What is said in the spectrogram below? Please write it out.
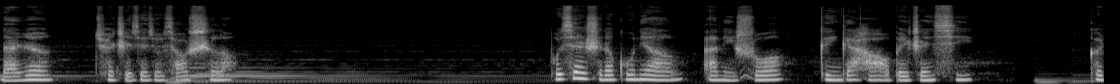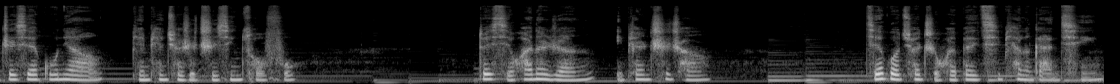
男人却直接就消失了。不现实的姑娘，按理说更应该好好被珍惜，可这些姑娘偏偏却是痴心错付，对喜欢的人一片赤诚，结果却只会被欺骗了感情，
